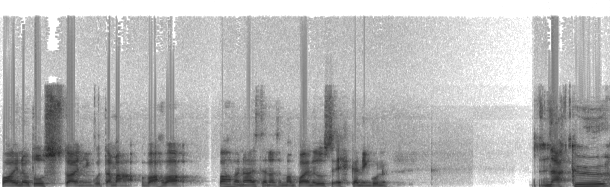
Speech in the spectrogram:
painotus tai niin kuin tämä vahva, vahva naisten aseman painotus ehkä niin kuin näkyy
